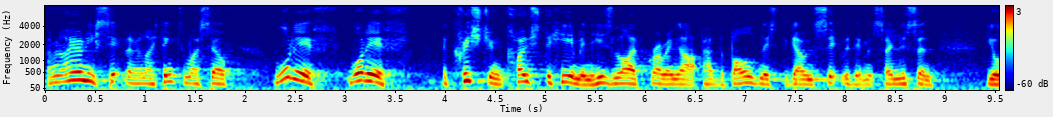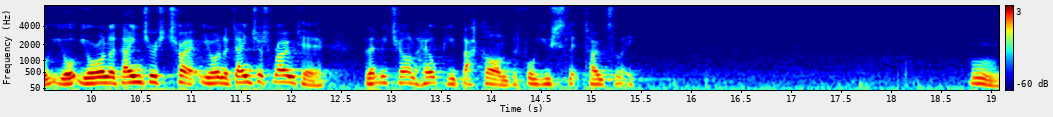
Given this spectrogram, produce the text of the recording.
I mean, I only sit there and I think to myself, what if, what if a Christian close to him in his life growing up had the boldness to go and sit with him and say, listen, you're, you're, you're on a dangerous tra- you're on a dangerous road here. Let me try and help you back on before you slip totally. Hmm.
